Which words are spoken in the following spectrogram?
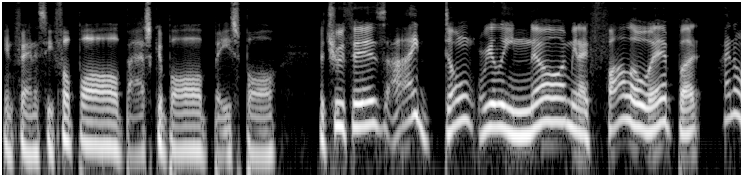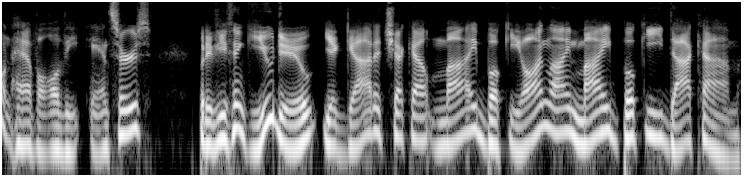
in fantasy football, basketball, baseball. The truth is, I don't really know. I mean, I follow it, but I don't have all the answers. But if you think you do, you got to check out MyBookie online, mybookie.com.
